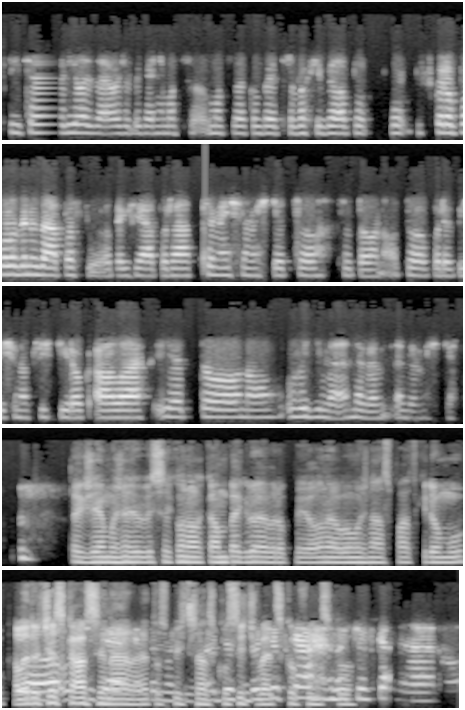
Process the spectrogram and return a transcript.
v té celé lize, jo, že bych ani moc, moc jakoby třeba chyběla po, po, skoro polovinu zápasů, jo, takže já pořád přemýšlím ještě, co, co to, no, co podepíšu na příští rok, ale je to, no, uvidíme, nevím, nevím ještě. Takže je možné, že by se konal comeback do Evropy, jo? nebo možná zpátky domů. Ale jo, do Česka asi ne, ne? To, to spíš třeba zkusit Švédsko, Finsko. Do Česka ne, no.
